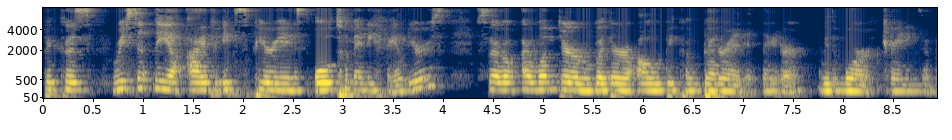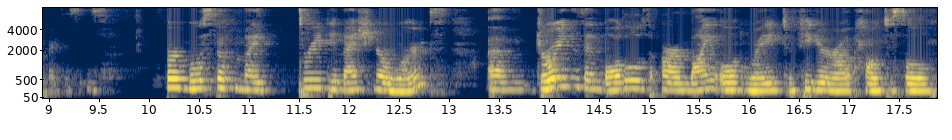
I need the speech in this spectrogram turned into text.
because recently I've experienced all too many failures. So I wonder whether I will become better at it later with more trainings and practices. For most of my three dimensional works, um, drawings and models are my own way to figure out how to solve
